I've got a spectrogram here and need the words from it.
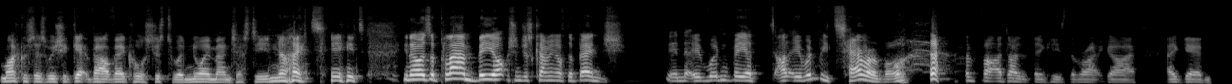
Michael says we should get Wout Weghorst just to annoy Manchester United. you know, as a plan B option, just coming off the bench, it wouldn't be a it would be terrible, but I don't think he's the right guy. Again,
